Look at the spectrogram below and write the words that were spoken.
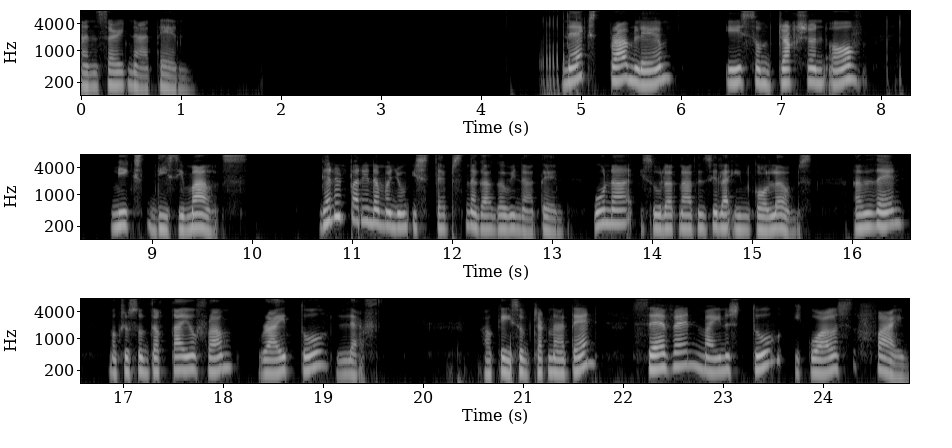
answer natin. Next problem is subtraction of mixed decimals. Ganun pa rin naman yung steps na gagawin natin. Una, isulat natin sila in columns. And then, magsusubtract tayo from right to left. Okay, subtract natin. 7 minus 2 equals 5.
